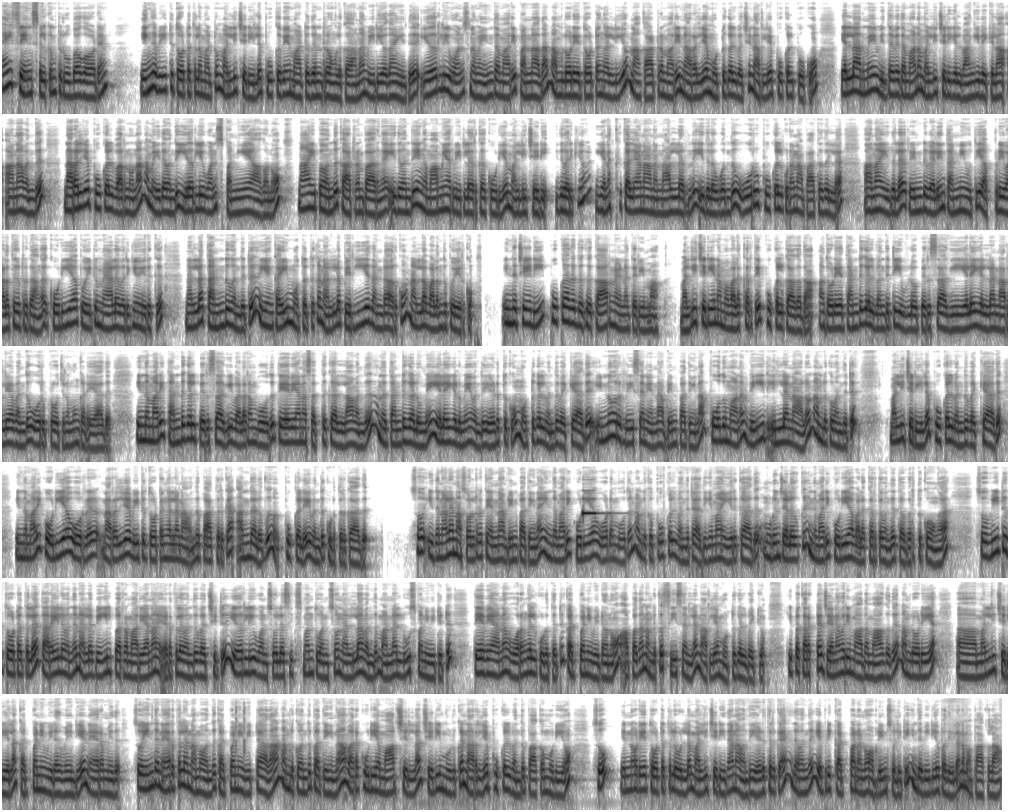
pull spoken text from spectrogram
hi friends welcome to Rupa garden எங்கள் வீட்டு தோட்டத்தில் மட்டும் மல்லி செடியில் பூக்கவே மாட்டுதுன்றவங்களுக்கான வீடியோ தான் இது. இயர்லி ஒன்ஸ் நம்ம இந்த மாதிரி பண்ணால் தான் நம்மளுடைய தோட்டங்கள்லேயும் நான் காட்டுற மாதிரி நிறைய மொட்டுகள் வச்சு நிறைய பூக்கள் பூக்கும். எல்லாருமே விதவிதமான மல்லி செடிகள் வாங்கி வைக்கலாம். ஆனால் வந்து நிறைய பூக்கள் வரணும்னா நம்ம இதை வந்து இயர்லி ஒன்ஸ் பண்ணியே ஆகணும். நான் இப்போ வந்து காட்டுறேன் பாருங்கள் இது வந்து எங்கள் மாமியார் வீட்டில் இருக்கக்கூடிய மல்லி செடி இது வரைக்கும் எனக்கு கல்யாணம் ஆன நாள்லேருந்து இதில் வந்து ஒரு பூக்கள் கூட நான் பார்த்ததில்ல. ஆனால் இதில் ரெண்டு வேலையும் தண்ணி ஊற்றி அப்படி வளர்த்துக்கிட்டு இருக்காங்க. கொடியாக போயிட்டு மேலே வரைக்கும் இருக்குது நல்லா தண்டு வந்துட்டு என் கை மொத்தத்துக்கு நல்ல பெரிய தண்டாக இருக்கும். நல்லா வளர்ந்து போயிருக்கும். இந்த செடி பூக்காததுக்கு காரணம் என்ன தெரியுமா? மல்லி செடியை நம்ம வளர்க்குறதே பூக்களுக்காக தான். அதோடைய தண்டுகள் வந்துட்டு இவ்வளோ பெருசாகி இலைகள்லாம் நிறையா வந்து ஒரு பிரோஜனமும் கிடையாது. இந்த மாதிரி தண்டுகள் பெருசாகி வளரும்போது தேவையான சத்துக்கள்லாம் வந்து அந்த தண்டுகளுமே இலைகளுமே வந்து எடுத்துக்கும். மொட்டுகள் வந்து வைக்காது. இன்னொரு ரீசன் என்ன அப்படின்னு பார்த்தீங்கன்னா போதுமான வெயில் இல்லைனாலும் நம்மளுக்கு வந்துட்டு மல்லிச்செடியில் பூக்கள் வந்து வைக்காது. இந்த மாதிரி கொடியாக ஒரு நிறைய வீட்டு தோட்டங்களில் நான் வந்து பார்த்துருக்கேன். அந்த அளவு பூக்களே வந்து கொடுத்துருக்காது. ஸோ இதனால் நான் சொல்கிறது என்ன அப்படின்னு பார்த்தீங்கன்னா இந்த மாதிரி கொடியாக ஓடும்போது நம்மளுக்கு பூக்கள் வந்துட்டு அதிகமாக இருக்காது. முடிஞ்ச அளவுக்கு இந்த மாதிரி கொடியாக வளர்க்குறத வந்து தவிர்த்துக்கோங்க. ஸோ வீட்டு தோட்டத்தில் தரையில் வந்து நல்லா வெயில் படுற மாதிரியான இடத்துல வந்து வச்சுட்டு இயர்லி ஒன்ஸோ இல்லை சிக்ஸ் மந்த் ஒன்ஸோ நல்லா வந்து மண்ணை லூஸ் பண்ணி விட்டுட்டு தேவையான உரங்கள் கொடுத்துட்டு கட் பண்ணி விடணும். அப்போ தான் நம்மளுக்கு சீசனில் நிறைய மொட்டுகள் வைக்கும். இப்போ கரெக்டாக ஜனவரி மாதம் ஆகுது. நம்மளுடைய மல்லி செடியெல்லாம் கட் பண்ணி விட வேண்டிய நேரம் இது. ஸோ இந்த நேரத்தில் நம்ம வந்து கட் பண்ணி விட்டால் தான் நம்மளுக்கு வந்து பார்த்திங்கன்னா வரக்கூடிய மார்ச் எல்லாம் செடி முழுக்க நிறைய பூக்கள் வந்து பார்க்க முடியும். ஸோ என்னுடைய தோட்டத்தில் உள்ள மல்லி செடி தான் நான் வந்து எடுத்திருக்கேன். இதை வந்து எப்படி கட் பண்ணணும் அப்படின்னு சொல்லிட்டு இந்த வீடியோ பதிவில் நம்ம பார்க்கலாம்.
